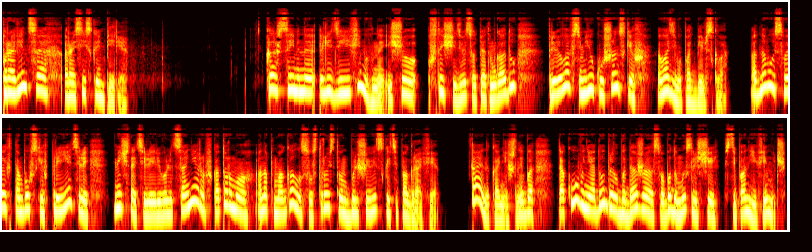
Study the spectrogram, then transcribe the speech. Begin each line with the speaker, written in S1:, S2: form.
S1: Провинция Российской империи. Кажется, именно Лидия Ефимовна еще в 1905 году привела в семью Кушинских Вадима Подбельского, одного из своих тамбовских приятелей, мечтателей-революционеров, которому она помогала с устройством большевистской типографии. Тайна, конечно, ибо такого не одобрил бы даже свободомыслящий Степан Ефимович.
